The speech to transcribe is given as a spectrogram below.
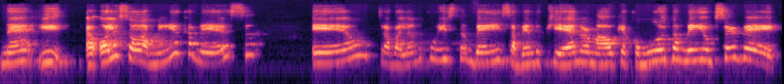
né? E olha só, a minha cabeça, eu trabalhando com isso também, sabendo que é normal, que é comum, eu também observei.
